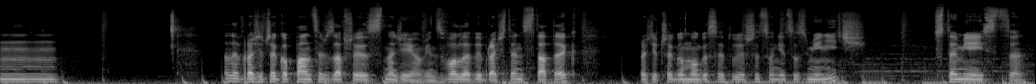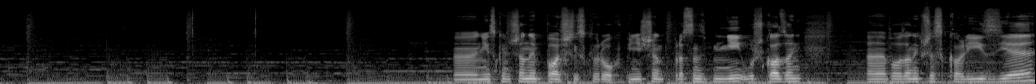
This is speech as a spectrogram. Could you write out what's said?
Mm. Ale w razie czego pancerz zawsze jest nadzieją, więc wolę wybrać ten statek. W razie czego mogę sobie tu jeszcze co nieco zmienić. Puste miejsce. Nieskończony poślizg, ruch. 50% mniej uszkodzeń e, powodowanych przez kolizję.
